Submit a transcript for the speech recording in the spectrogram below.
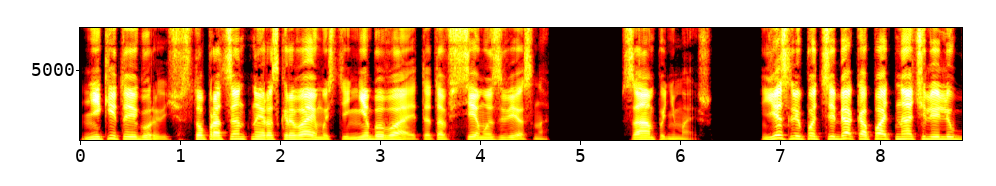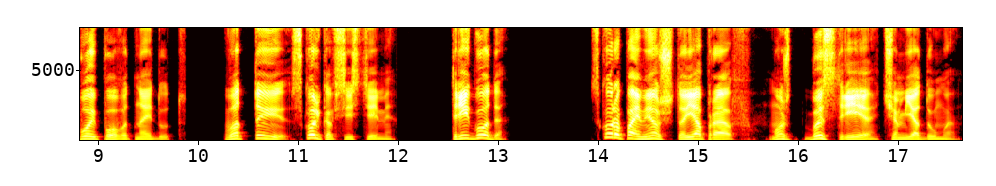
Никита Егорович, стопроцентной раскрываемости не бывает, это всем известно. Сам понимаешь. Если под тебя копать начали, любой повод найдут. Вот ты сколько в системе? Три года? Скоро поймешь, что я прав. Может, быстрее, чем я думаю.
